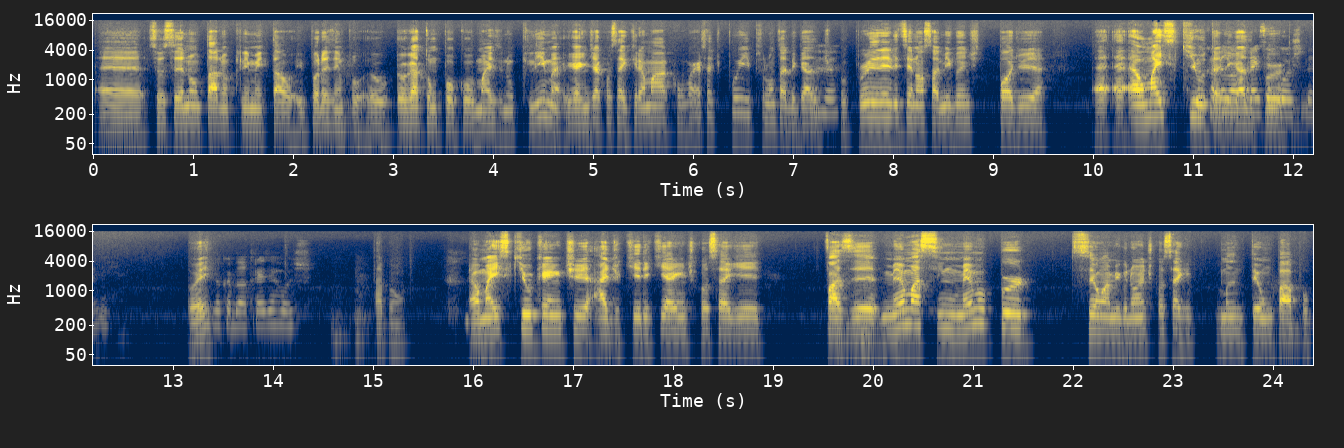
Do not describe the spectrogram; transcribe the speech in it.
é, se você não tá no clima e tal, e por exemplo, eu, eu já tô um pouco mais no clima, e a gente já consegue criar uma conversa tipo Y, tá ligado? Uhum. Tipo, por ele ser nosso amigo, a gente pode. É, é, é uma skill, tá ligado? atrás Por... é roxo, Davi. Oi? Meu cabelo atrás é roxo. Tá bom. É uma skill que a gente adquire que a gente consegue fazer, mesmo assim, mesmo por ser um amigo não, a gente consegue manter um papo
